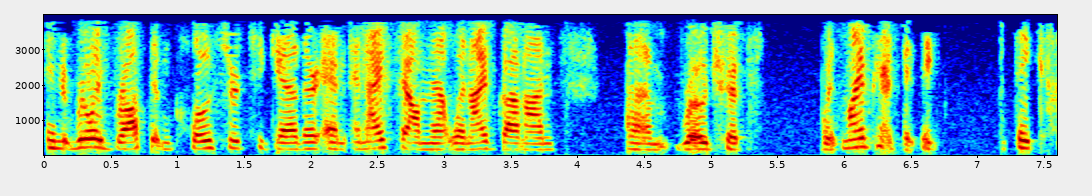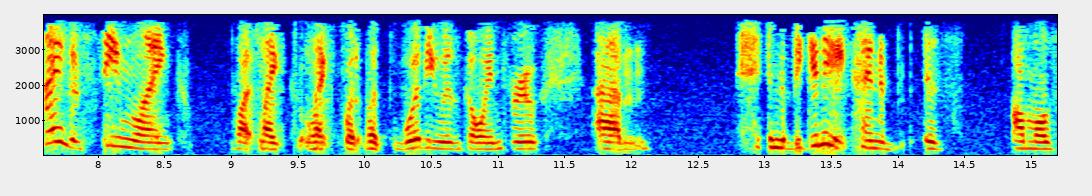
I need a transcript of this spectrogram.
and it really brought them closer together and and I found that when I've gone on um road trips with my parents they they, they kind of seem like what like like what what Woody was going through um in the beginning it kind of is almost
